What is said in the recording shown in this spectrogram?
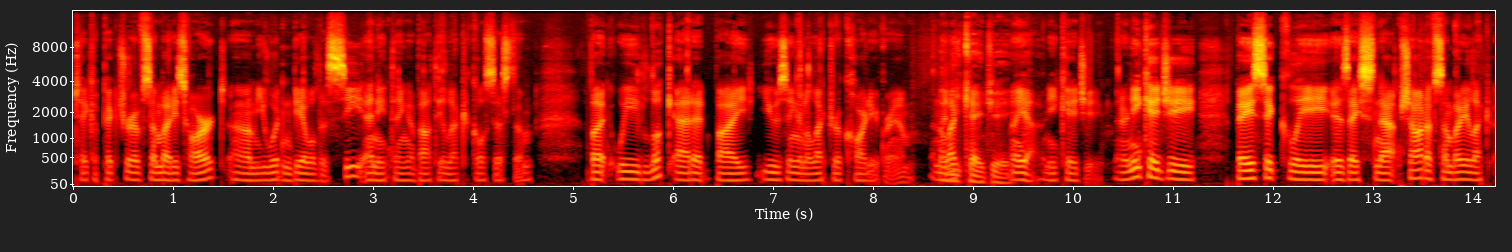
take a picture of somebody's heart, um, you wouldn't be able to see anything about the electrical system. But we look at it by using an electrocardiogram. An, an elect- EKG. Uh, yeah, an EKG. And an EKG basically is a snapshot of somebody elect-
